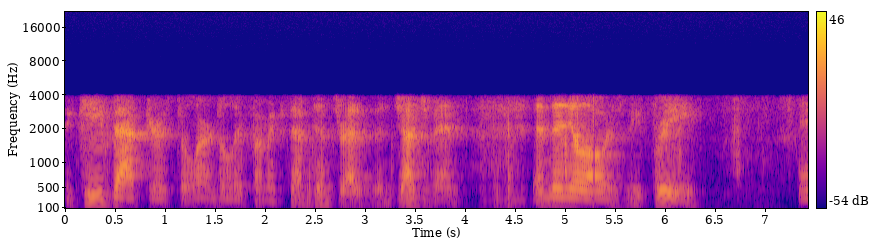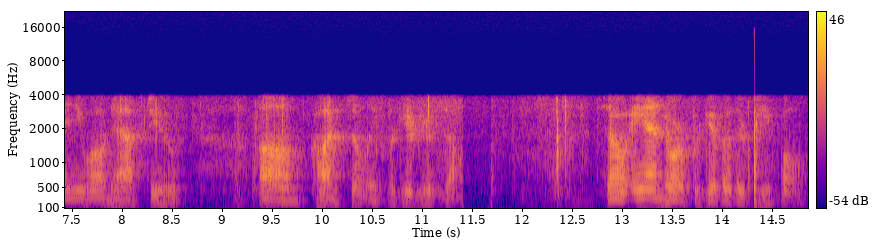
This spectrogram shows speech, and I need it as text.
The key factor is to learn to live from acceptance rather than judgment, and then you'll always be free, and you won't have to um, constantly forgive yourself. So, and or forgive other people.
